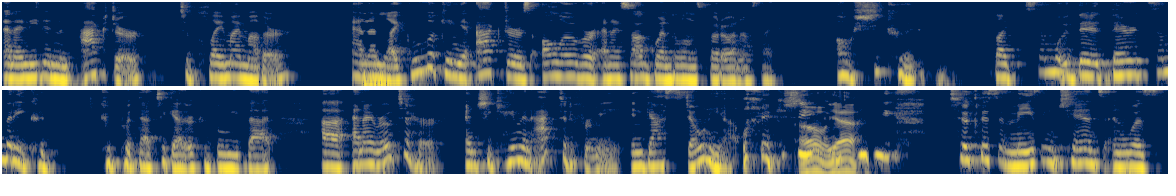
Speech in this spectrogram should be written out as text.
and I needed an actor to play my mother. And I'm like looking at actors all over, and I saw Gwendolyn's photo, and I was like, "Oh, she could, like, some there, there, somebody could could put that together, could believe that." Uh, and I wrote to her, and she came and acted for me in Gastonia. Like she, oh yeah, took this amazing chance and was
